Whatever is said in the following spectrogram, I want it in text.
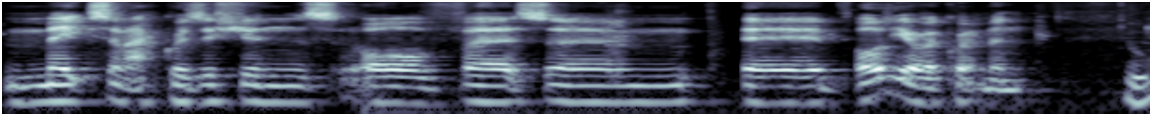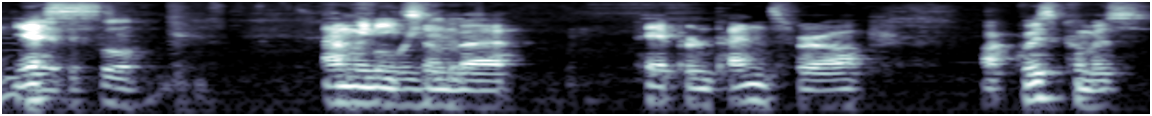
make some acquisitions of uh, some uh, audio equipment. uh, Yes, before. and we need we some uh, paper and pens for our our quiz comers.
